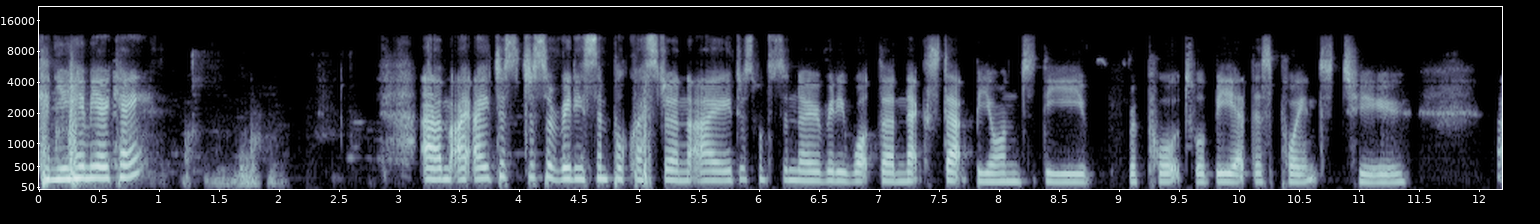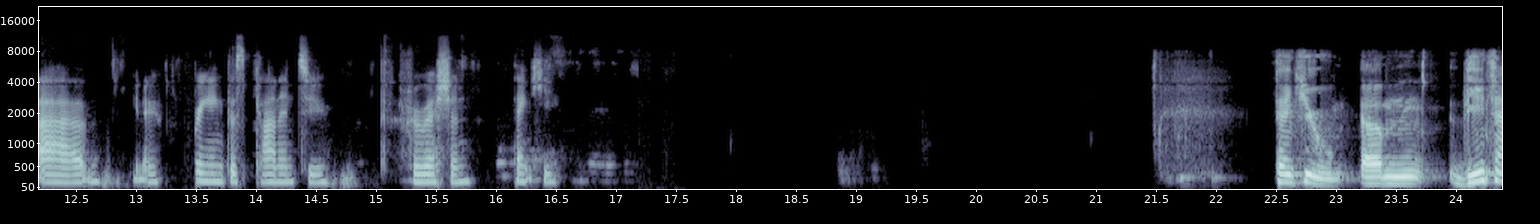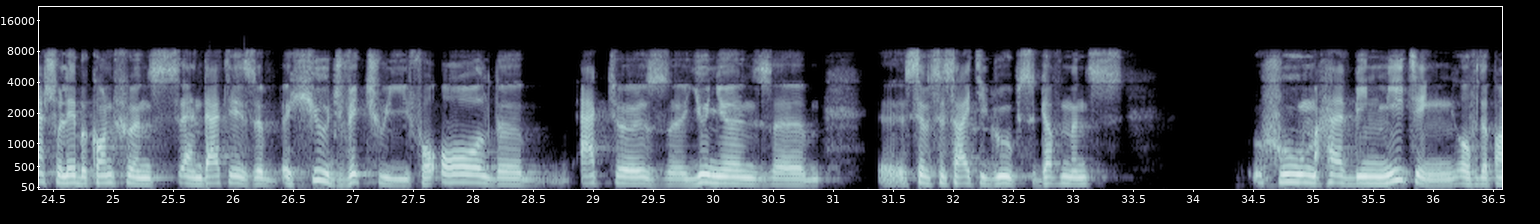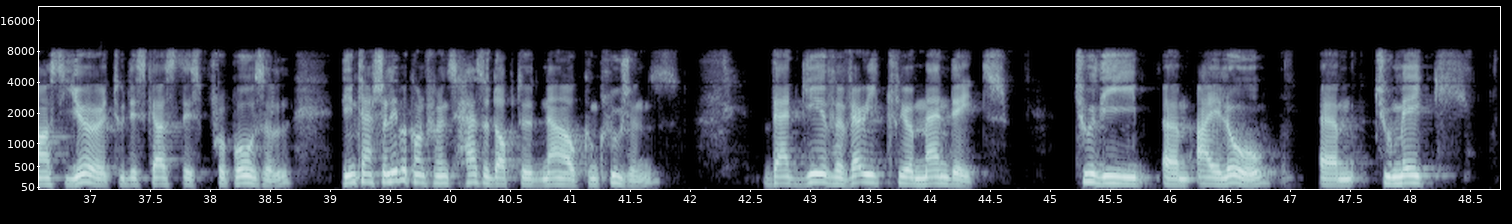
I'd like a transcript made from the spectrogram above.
Can you hear me okay? Um, I, I, just just a really simple question. I just wanted to know really what the next step beyond the report will be at this point to, um, you know, bringing this plan into fruition. Thank you. Thank you. Um, the International Labour Conference, and that is a, a huge victory for all the actors, uh, unions, um, uh, civil society groups, governments, whom have been meeting over the past year to discuss this proposal. The International Labour Conference has adopted now conclusions that give a very clear mandate to the um, ILO um, to make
